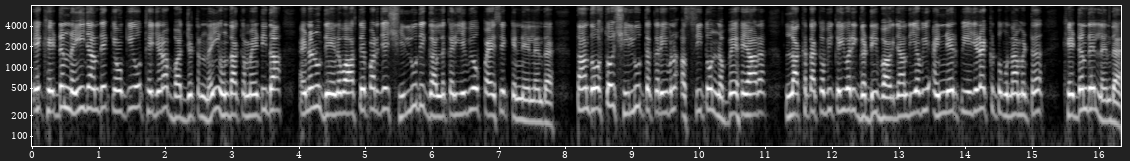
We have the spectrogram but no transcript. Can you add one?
ਇਹ ਖੇਡਣ ਨਹੀਂ ਜਾਂਦੇ ਕਿਉਂਕਿ ਉੱਥੇ ਜਿਹੜਾ ਬਜਟ ਨਹੀਂ ਹੁੰਦਾ ਕਮੇਟੀ ਦਾ, ਇਹਨਾਂ ਨੂੰ ਦੇਣ ਵਾਸਤੇ ਪਰ ਜੇ ਸ਼ੀਲੂ ਦੀ ਗੱਲ ਕਰੀਏ ਵੀ ਉਹ ਪੈਸੇ ਕਿੰਨੇ ਲੈਂਦਾ ਤਾਂ ਦੋਸਤੋ ਸ਼ੀਲੂ ਤਕਰੀਬਨ 80 ਤੋਂ 90 ਹਜ਼ਾਰ ਲੱਖ ਤੱਕ ਵੀ ਕਈ ਵਾਰੀ ਗੱਡੀ ਵਗ ਜਾਂਦੀ ਆ ਵੀ ਇੰਨੇ ਰੁਪਏ ਜਿਹੜਾ ਇੱਕ ਟੂਰਨਾਮੈਂਟ ਖੇਡਣ ਦੇ ਲੈਂਦਾ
